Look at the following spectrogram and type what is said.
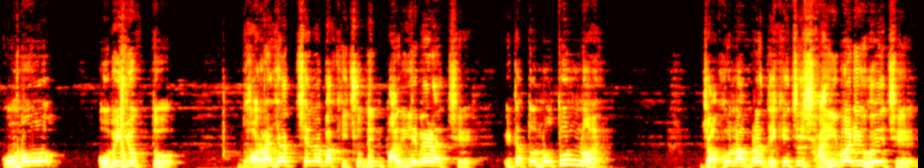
কোনো অভিযুক্ত ধরা যাচ্ছে না বা কিছুদিন পালিয়ে বেড়াচ্ছে এটা তো নতুন নয়। যখন আমরা দেখেছি সাঁইবাড়ি হয়েছে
